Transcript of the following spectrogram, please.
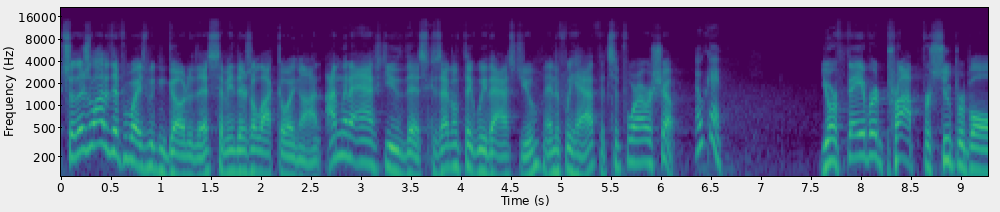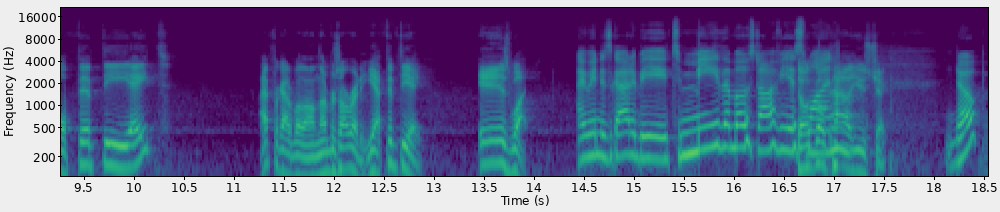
So there's a lot of different ways we can go to this. I mean, there's a lot going on. I'm going to ask you this because I don't think we've asked you. And if we have, it's a four hour show. okay. Your favorite prop for Super Bowl 58? I forgot about all the numbers already. Yeah, 58 is what? I mean, it's got to be, to me, the most obvious Don't one. go Kyle Juszczyk. Nope.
